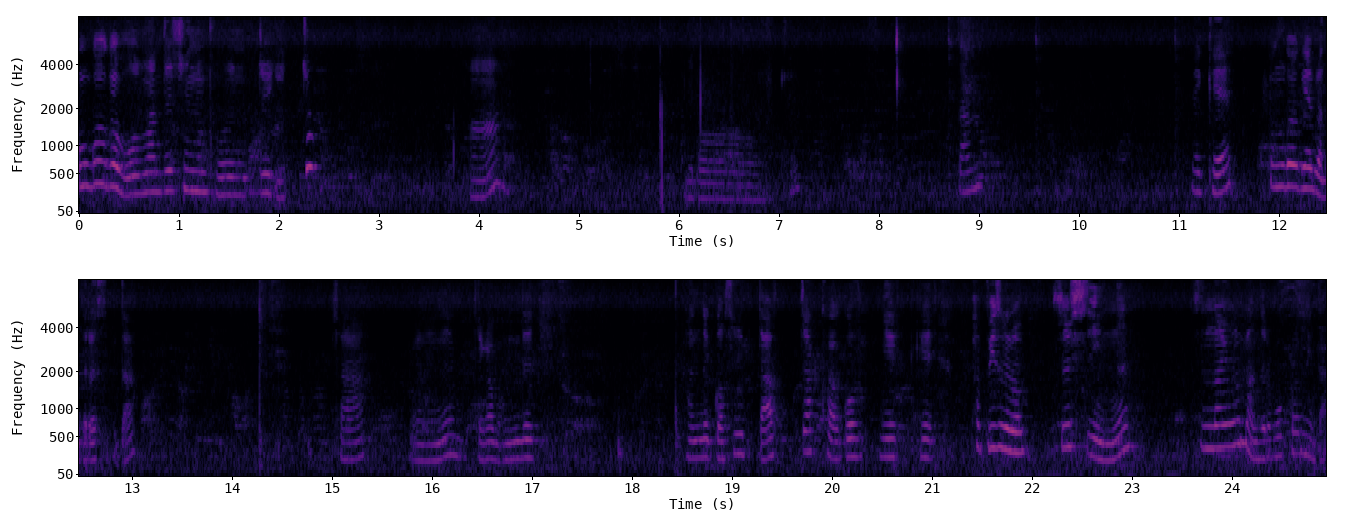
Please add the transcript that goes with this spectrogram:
둥글게 못 만드시는 분들 있죠? 아, 이렇게 짠 이렇게 둥글게 만들었습니다. 자, 이번에는 제가 만든 만든 것을 납작하고 이렇게 팥빗으로 쓸 수 있는 슬라임을 만들어 볼 겁니다.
